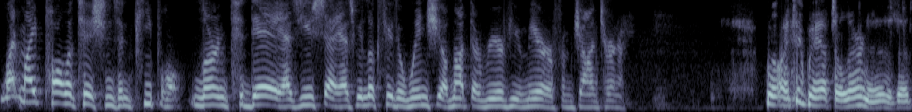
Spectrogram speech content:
What might politicians and people learn today, as you say, as we look through the windshield, not the rearview mirror, from John Turner? Well, I think we have to learn is that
